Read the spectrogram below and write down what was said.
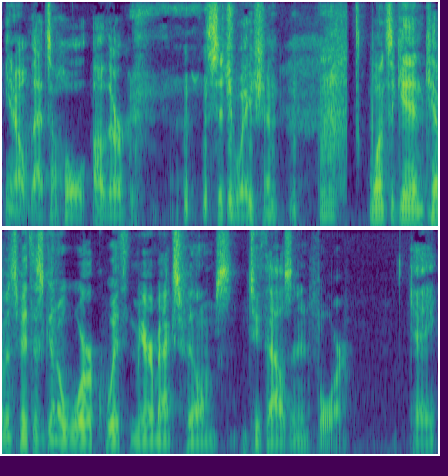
you know, that's a whole other situation. Once again, Kevin Smith is going to work with Miramax Films in 2004. Okay.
